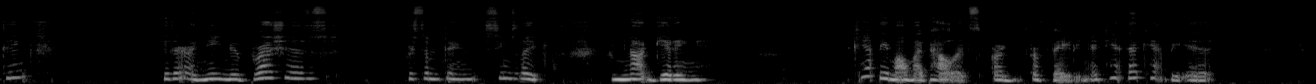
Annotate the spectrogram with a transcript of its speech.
I think either I need new brushes or something. Seems like I'm not getting, it can't be all my palettes are, are fading. It can't, that can't be it. I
